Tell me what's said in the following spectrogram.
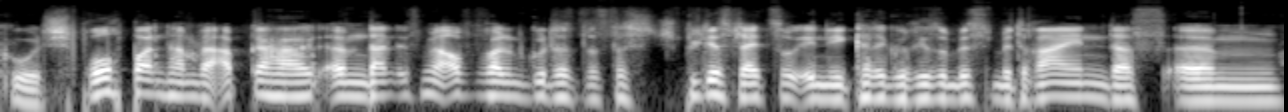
Gut, Spruchband haben wir abgehakt. Ähm, dann ist mir aufgefallen, gut, das, das, das spielt jetzt vielleicht so in die Kategorie so ein bisschen mit rein, dass ähm,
